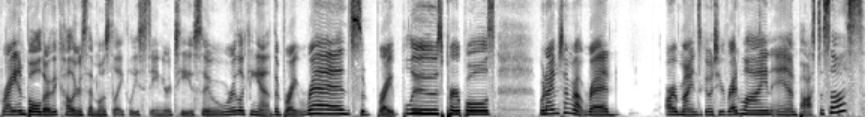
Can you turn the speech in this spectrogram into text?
Bright and bold are the colors that most likely stain your teeth. So we're looking at the bright reds, the bright blues, purples. when I'm talking about red, our minds go to red wine and pasta sauce.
